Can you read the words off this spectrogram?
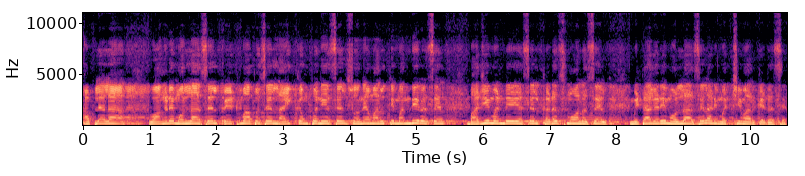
आपल्याला वांगडे मोल्ला असेल पेटमाप असेल नाईक कंपनी असेल सोन्या मारुती मंदिर असेल भाजी मंडई असेल खडस मॉल असेल मिठागरी मोल्ला असेल आणि मच्छी मार्केट असेल.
